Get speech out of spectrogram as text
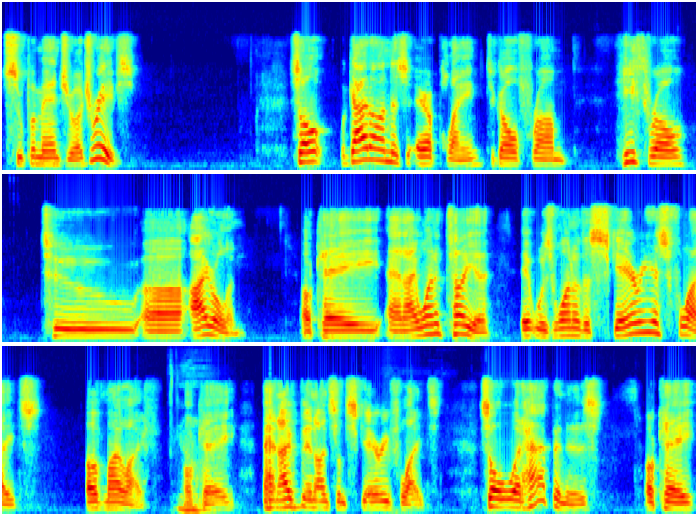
Superman George Reeves. So we got on this airplane to go from Heathrow to uh, Ireland. Okay, and I want to tell you, it was one of the scariest flights of my life. Oh. Okay, and I've been on some scary flights. So what happened is, okay,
